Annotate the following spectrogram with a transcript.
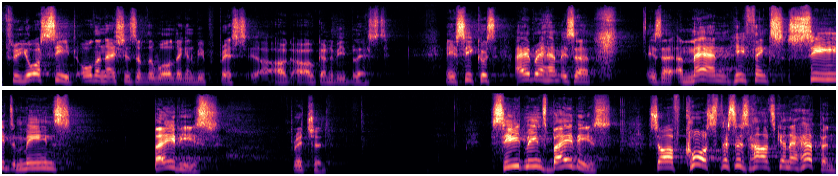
through your seed, all the nations of the world are going to be, blessed, are, are going to be blessed. You see, because Abraham is, a, is a, a man, he thinks seed means babies, Richard. Seed means babies. So, of course, this is how it's going to happen.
